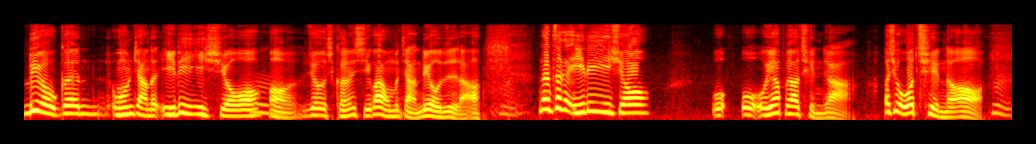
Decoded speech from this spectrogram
六跟我们讲的一例一休哦，嗯、哦，就可能习惯我们讲六日了啊、哦。嗯、那这个一例一休，我我我要不要请假？而且我请了哦，嗯，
